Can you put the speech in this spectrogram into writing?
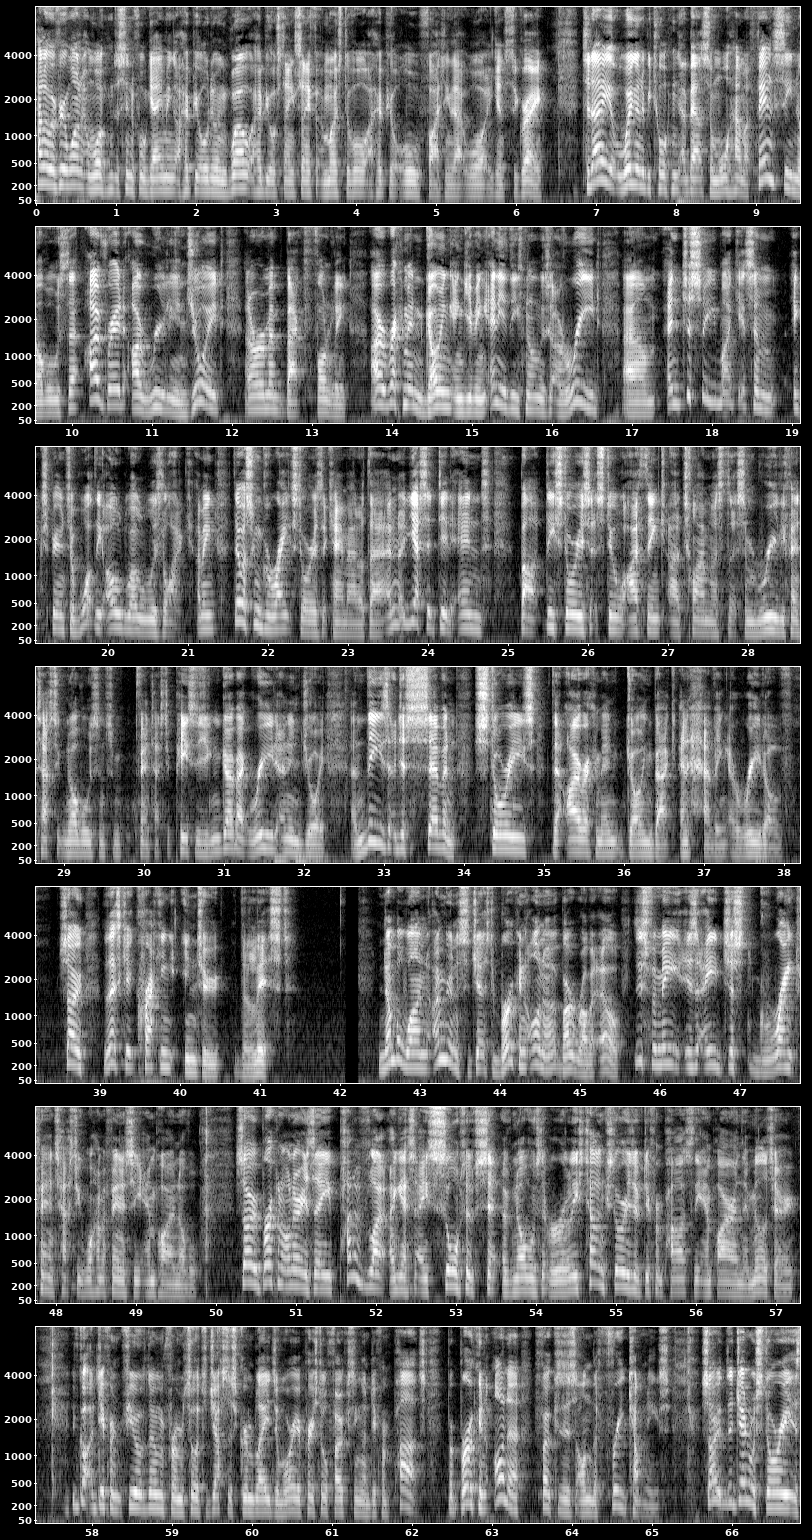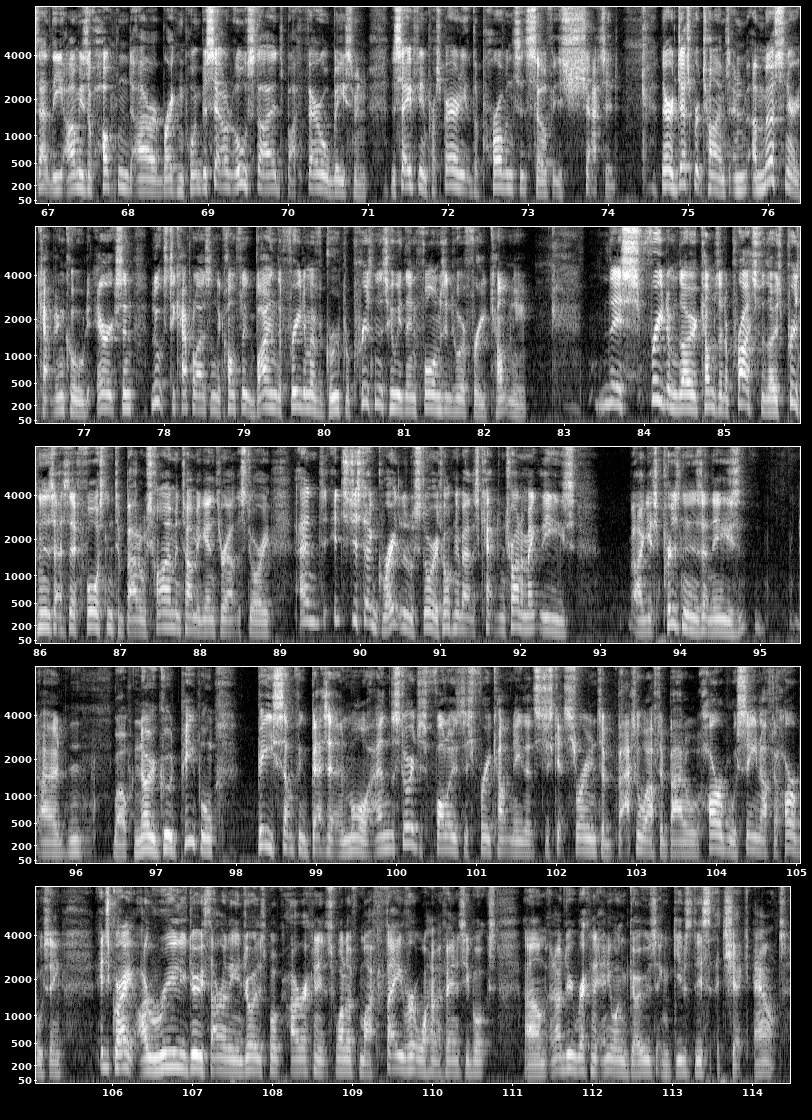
Hello everyone and welcome to Cinderfall Gaming. I hope you're all doing well, I hope you're all staying safe, and most of all, I hope you're all fighting that war against the grey. Today, we're going to be talking about some Warhammer Fantasy novels that I've read, I really enjoyed, and I remember back fondly. I recommend going and giving any of these novels a read, um, and just so you might get some experience of what the old world was like. I mean, there were some great stories that came out of that, and yes, it did end but these stories still, I think, are timeless. There's some really fantastic novels and some fantastic pieces you can go back, read, and enjoy. And these are just seven stories that I recommend going back and having a read of. So let's get cracking into the list. Number one, I'm going to suggest Broken Honor by Robert Earl This for me is a just great, fantastic Warhammer Fantasy Empire novel. So, Broken Honor is a part of, like, I guess, a sort of set of novels that were released telling stories of different parts of the Empire and their military. You've got a different few of them, from Swords of Justice, Grimblades, and Warrior Priest, all focusing on different parts, but Broken Honor focuses on the free companies. So, the general story is that the armies of Hochland are at breaking point, beset on all sides by feral beastmen. The safety and prosperity of the province itself is shattered. There are desperate times, and a mercenary captain called Erickson looks to capitalize on the conflict, buying the freedom of a group of prisoners who he then forms into a free company. This freedom, though, comes at a price for those prisoners as they're forced into battles time and time again throughout the story. And it's just a great little story talking about this captain trying to make these, I guess, prisoners and these, uh, well, no good people be something better and more. And the story just follows this free company that just gets thrown into battle after battle, horrible scene after horrible scene. It's great. I really do thoroughly enjoy this book. I reckon it's one of my favorite Warhammer Fantasy books, um, and I do reckon anyone goes and gives this a check out.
